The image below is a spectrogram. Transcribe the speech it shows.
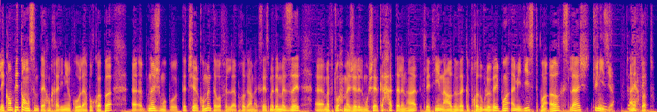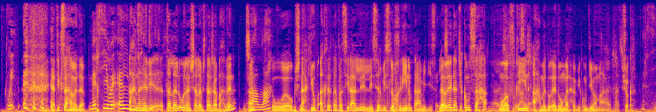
les compétences نتاعهم خليني نقول pourquoi pas تنجموا تتشاركوا من توا في ال programme اكسس مادام مازال مفتوح مجال المشاركة حتى لنهار 30 نعاود نذكر www.amidist.org/tunisia أنا. حفظته وي يعطيك صحة مدام. ميرسي وائل إحنا هذه الطلة الأولى إن شاء الله باش ترجع بحذنا إن شاء الله وباش نحكيو بأكثر تفاصيل على لي سيرفيس الآخرين نتاع ميديس. الأولاد يعطيكم الصحة. موافقين أحمد وأدو ومرحبا بكم ديما معنا. شكرا. ميرسي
